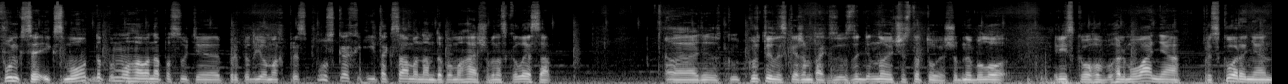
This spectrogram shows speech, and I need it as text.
Функція X-Mode допомога, вона по суті при підйомах при спусках, і так само нам допомагає, щоб у нас колеса е, крутили, скажімо так, з одною частотою, щоб не було різкого гальмування, прискорення,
